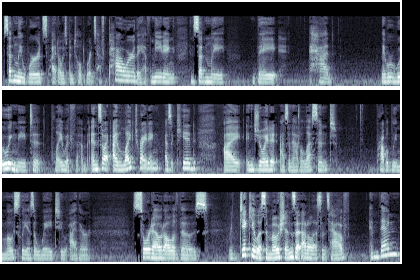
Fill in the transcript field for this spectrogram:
suddenly words, I'd always been told words have power, they have meaning, and suddenly they had they were wooing me to play with them. And so I, I, liked writing as a kid. I enjoyed it as an adolescent, probably mostly as a way to either sort out all of those ridiculous emotions that adolescents have. And then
